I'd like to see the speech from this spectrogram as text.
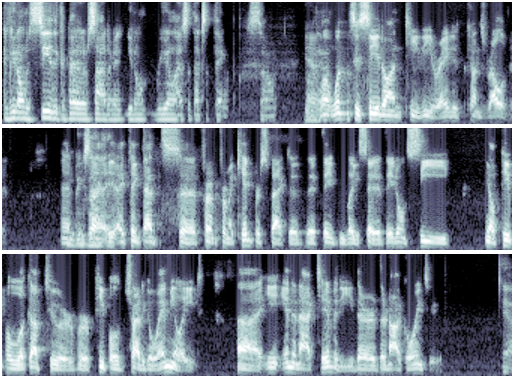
If you don't see the competitive side of it, you don't realize that that's a thing. So, yeah. Well, once you see it on TV, right, it becomes relevant. And exactly. I, I think that's uh, from from a kid perspective. If they, like you said, if they don't see, you know, people look up to or, or people try to go emulate uh, in, in an activity, they're they're not going to. Yeah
